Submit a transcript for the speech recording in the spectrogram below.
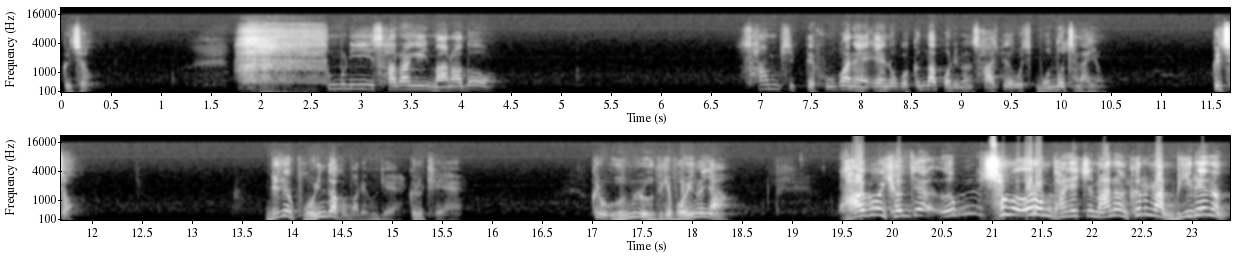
그렇죠? 아무리 사랑이 많아도 30대 후반에 애 놓고 끝나버리면 40대, 50못 놓잖아요. 그렇죠? 미래가 보인다 그 말이에요, 그게. 그렇게. 그럼 오늘 어떻게 보이느냐? 과거, 현재 엄청 어려움 당했지만은 그러나 미래는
